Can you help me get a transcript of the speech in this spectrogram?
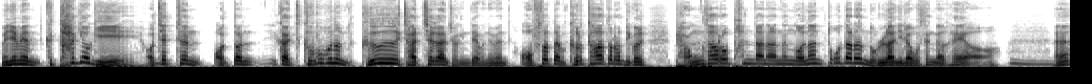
왜냐면 그 타격이 어쨌든 어떤 그러니까 그 부분은 그 자체가 적인데 뭐냐면 없었다면 그렇다 하더라도 이걸 병사로 판단하는 거는 또 다른 논란이라고 생각을 해요. 예?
